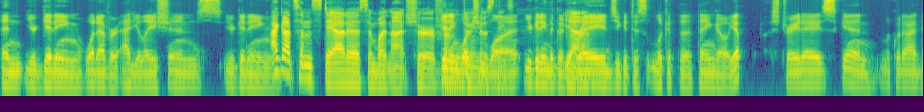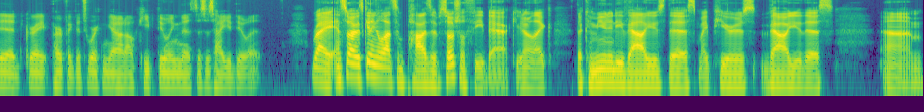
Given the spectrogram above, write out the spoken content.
and you're getting whatever adulations. You're getting I got some status and whatnot, sure. From getting what you want. Things. You're getting the good Yeah. grades. You get to look at the thing, go, yep, straight A's again. Look what I did. Great, perfect. It's working out. I'll keep doing this. This is how you do it. Right. And so I was getting lots of positive social feedback, you know, like the community values this, my peers value this. Um,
